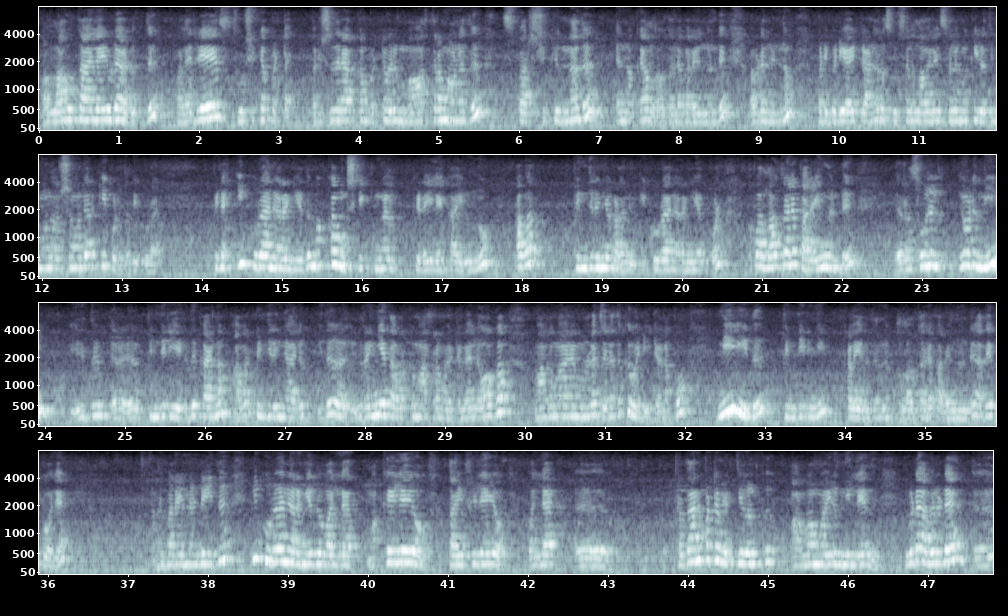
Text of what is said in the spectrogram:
അള്ളാഹു താലയുടെ അടുത്ത് വളരെ സൂക്ഷിക്കപ്പെട്ട പരിശുദ്ധരാക്കപ്പെട്ടവർ മാത്രമാണത് സ്പർശിക്കുന്നത് എന്നൊക്കെ അള്ളാഹു താല പറയുന്നുണ്ട്. അവിടെ നിന്നും പടിപടിയായിട്ടാണ് റസൂൽ സല്ലല്ലാഹു അലൈഹി സ്വലമൊക്കെ ഇരുപത്തിമൂന്ന് വർഷം കൊണ്ട് ഇറക്കി കൊടുത്തത് ഈ ഖുർആൻ. പിന്നെ ഈ ഖുർആൻ ഇറങ്ങിയത് മക്ക മുഷ്രിഖുകൾക്കിടയിലേക്കായിരുന്നു അവർ പിന്തിരിഞ്ഞു കളഞ്ഞു ഈ ഖുർആൻ ഇറങ്ങിയപ്പോൾ. അപ്പോൾ അള്ളാഹു താല പറയുന്നുണ്ട് റസൂലിനോട് നീ ഇത് പിന്തിരിയരുത്. കാരണം അവർ പിന്തിരിഞ്ഞാലും ഇത് ഇറങ്ങിയത് അവർക്ക് മാത്രമായിട്ടല്ല ലോകമാകമാനമുള്ള ജനതയ്ക്ക് വേണ്ടിയിട്ടാണ്. അപ്പോൾ നീ ഇത് പിന്തിരിഞ്ഞ് കളയരുതെന്ന് അള്ളാഹു താല പറയുന്നുണ്ട്. അതേപോലെ അവർ പറയുന്നുണ്ട് ഇത് ഈ ഖുർആൻ ഇറങ്ങിയത് വല്ല മക്കയിലെയോ തൈഫിലെയോ വല്ല പ്രധാനപ്പെട്ട വ്യക്തികൾക്ക് ആവാമായിരുന്നില്ലേന്ന്. ഇവിടെ അവരുടെ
